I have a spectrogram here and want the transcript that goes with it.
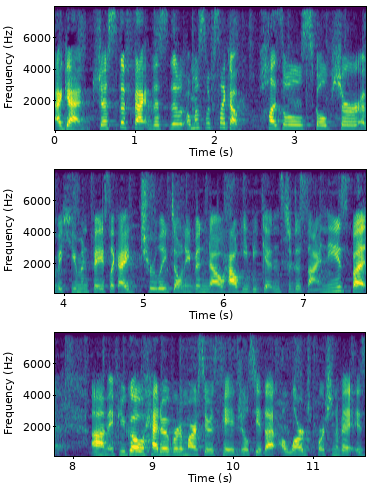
again, just the fact this almost looks like a puzzle sculpture of a human face. Like, I truly don't even know how he begins to design these, but um, if you go head over to Marcio's page, you'll see that a large portion of it is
